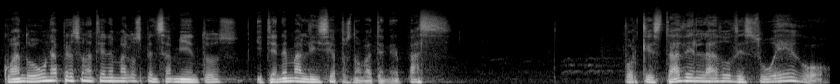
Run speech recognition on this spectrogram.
cuando una persona tiene malos pensamientos y tiene malicia, pues no va a tener paz. Porque está del lado de su ego,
